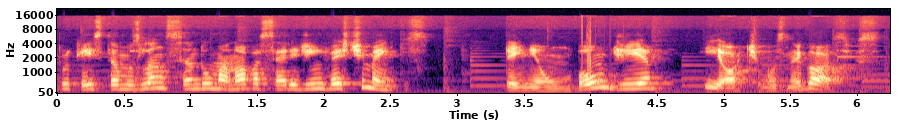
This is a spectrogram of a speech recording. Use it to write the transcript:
porque estamos lançando uma nova série de investimentos. Tenham um bom dia e ótimos negócios!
